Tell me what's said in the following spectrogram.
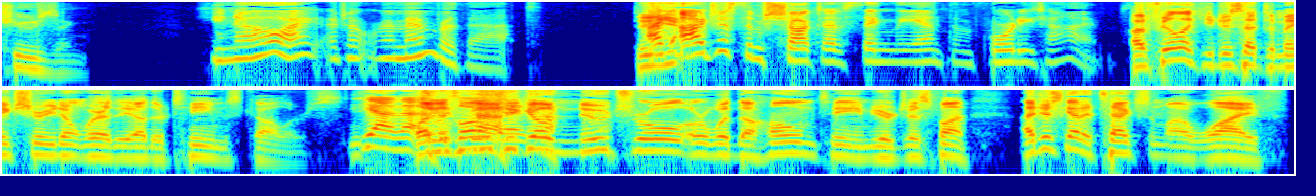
choosing? You know, I, I don't remember that. Do I, you- I just am shocked I've sang the anthem 40 times. I feel like you just have to make sure you don't wear the other team's colors. Yeah, that like as long as you go neutral or with the home team, you're just fine. I just got a text from my wife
